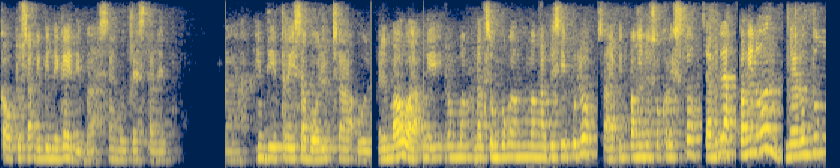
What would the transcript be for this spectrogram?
kautusang ibinigay, di ba? Sa New Testament. Uh, hindi traceable sa old. Halimbawa, may mga, nagsumbong ang mga disipulo sa ating Panginoon sa Kristo. Sabi nila, Panginoon, meron dong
